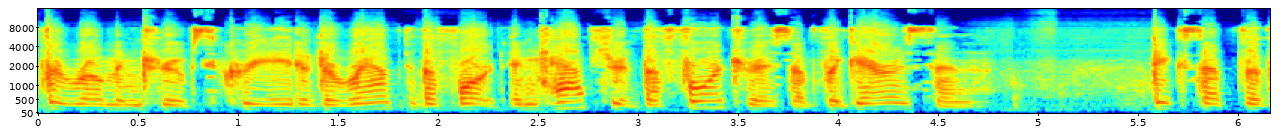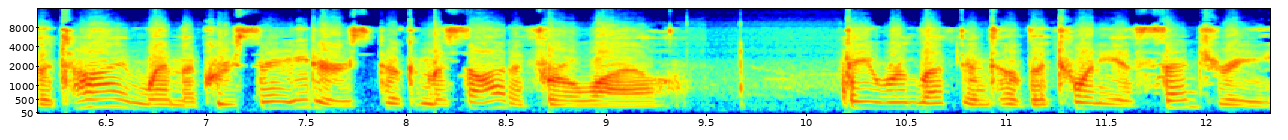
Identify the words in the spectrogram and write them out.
the Roman troops created a ramp to the fort and captured the fortress of the garrison. Except for the time when the Crusaders took Masada for a while. They were left until the 20th century,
